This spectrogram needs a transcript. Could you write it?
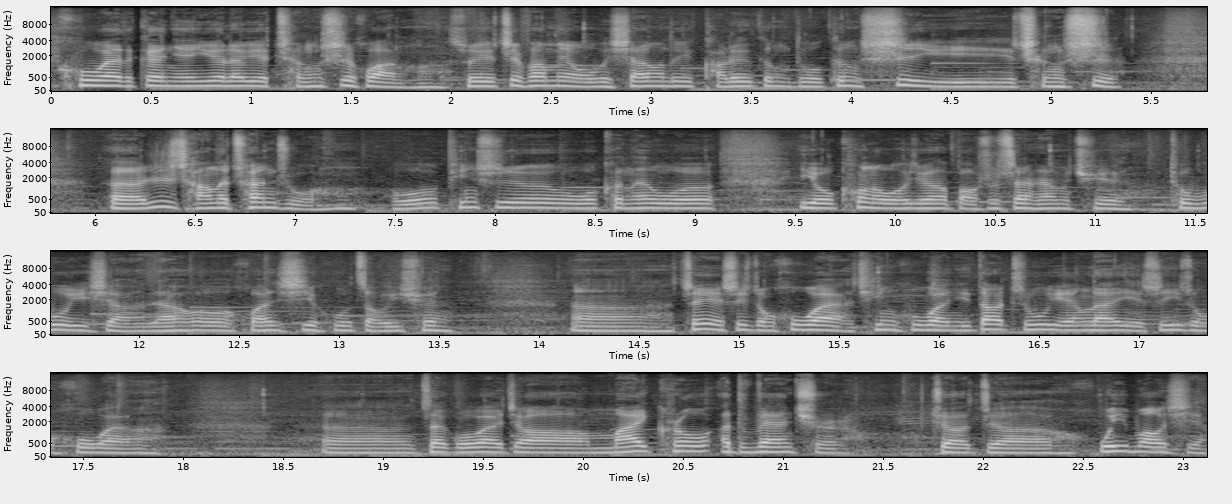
户外的概念越来越城市化了嘛，所以这方面我会相对考虑更多，更适于城市。呃，日常的穿着，我平时我可能我有空了，我会到宝石山上面去徒步一下，然后环西湖走一圈，嗯，这也是一种户外，轻户外。你到植物园来也是一种户外啊，嗯，在国外叫 micro adventure，叫叫微冒险。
